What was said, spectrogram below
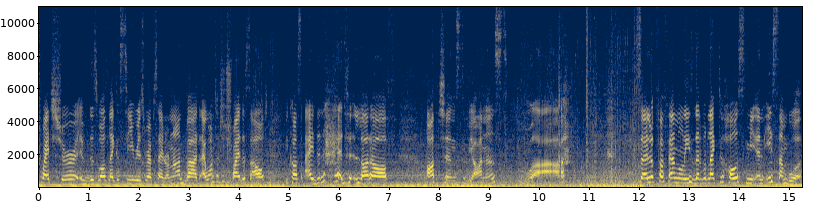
quite sure if this was like a serious website or not, but I wanted to try this out because I didn't had a lot of options to be honest. Wow. So I looked for families that would like to host me in Istanbul.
